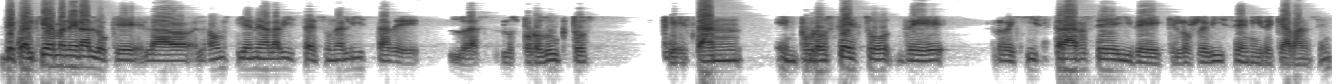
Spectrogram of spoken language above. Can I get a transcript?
De cualquier manera, lo que la, la OMS tiene a la vista es una lista de las, los productos que están en proceso de registrarse y de que los revisen y de que avancen.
